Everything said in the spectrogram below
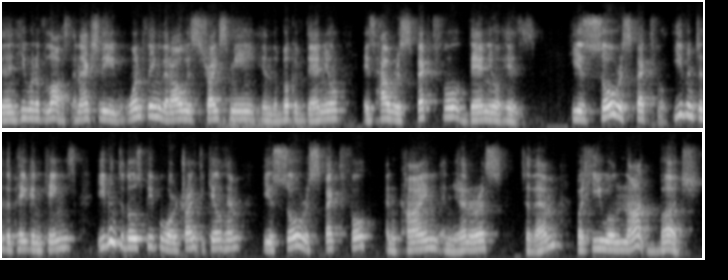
Then he would have lost. And actually, one thing that always strikes me in the book of Daniel is how respectful Daniel is. He is so respectful, even to the pagan kings, even to those people who are trying to kill him. He is so respectful and kind and generous to them, but he will not budge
